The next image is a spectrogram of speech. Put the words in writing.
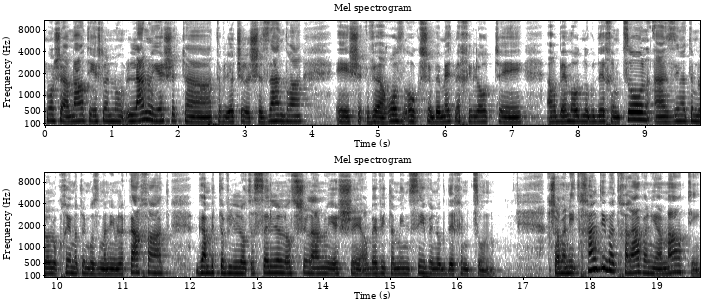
כמו שאמרתי, יש לנו, לנו יש את הטבליות של השזנדרה והרוז אוקס שבאמת מכילות הרבה מאוד נוגדי חמצון, אז אם אתם לא לוקחים אתם מוזמנים לקחת. גם בטבלילות הסלולוס שלנו יש הרבה ויטמין C ונוגדי חמצון. עכשיו, אני התחלתי בהתחלה ואני אמרתי,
